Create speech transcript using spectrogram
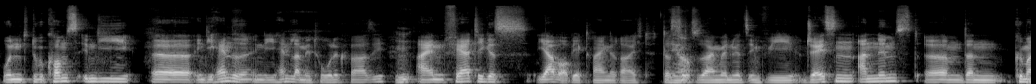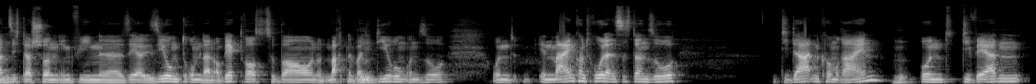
Und du bekommst in die äh, in die Händler, in die Händlermethode quasi Mhm. ein fertiges Java-Objekt reingereicht. Das Ja. sozusagen, wenn du jetzt irgendwie JSON annimmst, ähm, dann kümmert Mhm. sich da schon irgendwie eine Serialisierung drum, da ein Objekt rauszubauen und Mhm. macht eine Validierung und so. Und in meinen Controller ist es dann so, die Daten kommen rein Mhm. und die werden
